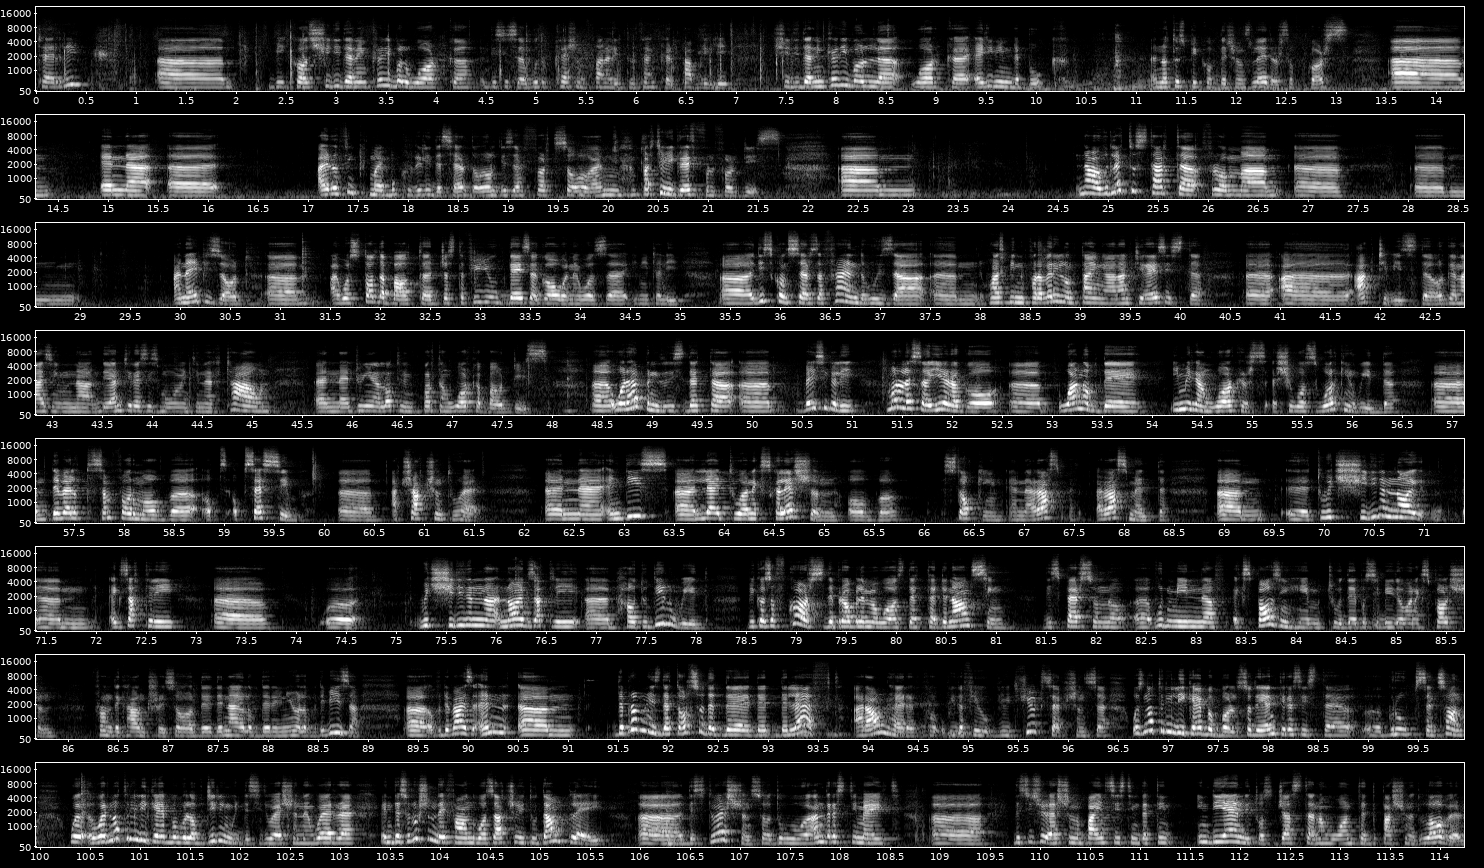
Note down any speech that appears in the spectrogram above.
Terry uh, because she did an incredible work. Uh, this is a good occasion finally to thank her publicly. She did an incredible uh, work uh, editing the book, uh, not to speak of the translators, of course. Um, and uh, I don't think my book really deserved all this effort, so I'm particularly grateful for this. Um, now, I would like to start from um, um, an episode um, I was told about uh, just a few days ago when I was uh, in Italy. Uh, this concerns a friend who, is, um, who has been for a very long time an anti-racist activist organizing the anti-racist movement in her town and doing a lot of important work about this. what happened is that basically, more or less a year ago, one of the immigrant workers she was working with um, developed some form of uh, obs obsessive uh, attraction to her. And, uh, and this uh, led to an escalation of uh, stalking and harassment, harassment um, to which she didn't know um, exactly, which she didn't know exactly how to deal with. Because, of course, the problem was that denouncing this person uh, would mean uh, exposing him to the possibility of an expulsion from the country, so the denial of the renewal of the visa, uh, of the visa. And um, the problem is that also that the, the, the left around her, with a few, with few exceptions, uh, was not really capable, so the anti-racist uh, groups and so on, were, were, not really capable of dealing with the situation, and where, and the solution they found was actually to downplay uh, the situation, so to underestimate uh, the situation by insisting that in, in the end it was just an unwanted passionate lover.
